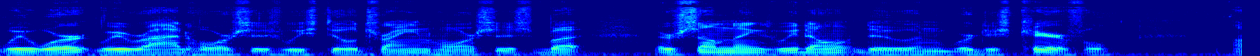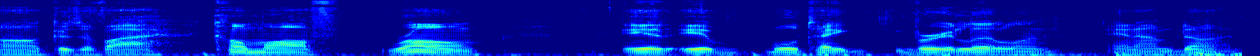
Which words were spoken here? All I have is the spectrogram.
We work. We ride horses. We still train horses, but there's some things we don't do, and we're just careful because uh, if I come off wrong, it it will take very little, and and I'm done.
